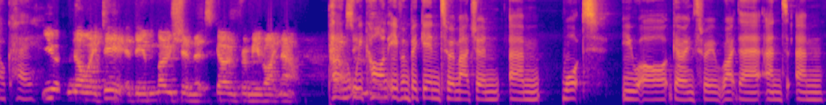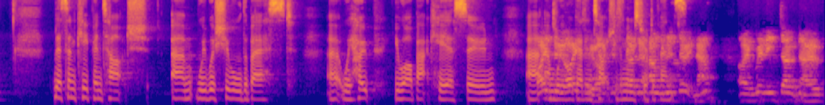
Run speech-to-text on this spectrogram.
Okay. You have no idea the emotion that's going through me right now. Pen, Absolutely. we can't even begin to imagine um, what you are going through right there. And um, listen, keep in touch. Um, we wish you all the best. Uh, we hope you are back here soon, uh, and do, we will I get do. in touch with the Ministry of Defence. To do it now. I really don't know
